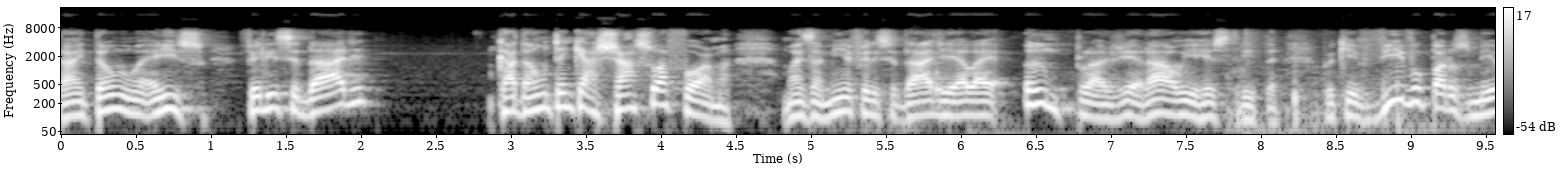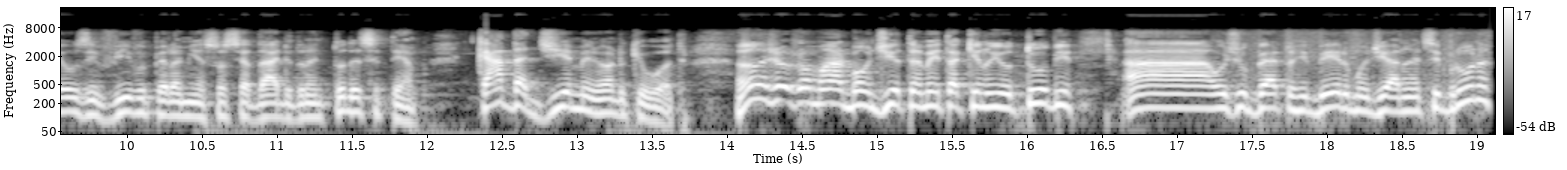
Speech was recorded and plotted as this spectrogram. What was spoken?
tá? Então é isso. Felicidade Cada um tem que achar a sua forma, mas a minha felicidade ela é ampla, geral e restrita, porque vivo para os meus e vivo pela minha sociedade durante todo esse tempo. Cada dia melhor do que o outro. Ângelo Jomar, bom dia, também está aqui no YouTube. Ah, o Gilberto Ribeiro, bom dia, Arantes e Bruna.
